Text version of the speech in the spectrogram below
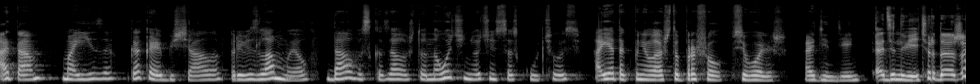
А там Маиза, как и обещала, привезла Мел. Далва сказала, что она очень-очень соскучилась. А я так поняла, что прошел всего лишь один день. Один вечер даже.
